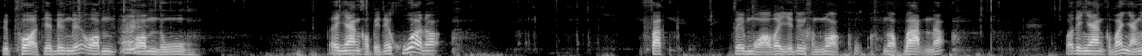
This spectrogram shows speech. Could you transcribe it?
คือพอเทียหนึงได้ออมออมหนูแล้วย่างเขาไปในครัวเนาะฟักใส่หมอไว้อยืดข้างนอกคุนอกบ้านเนาะว่าแต่ย่างเขามาหยัง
